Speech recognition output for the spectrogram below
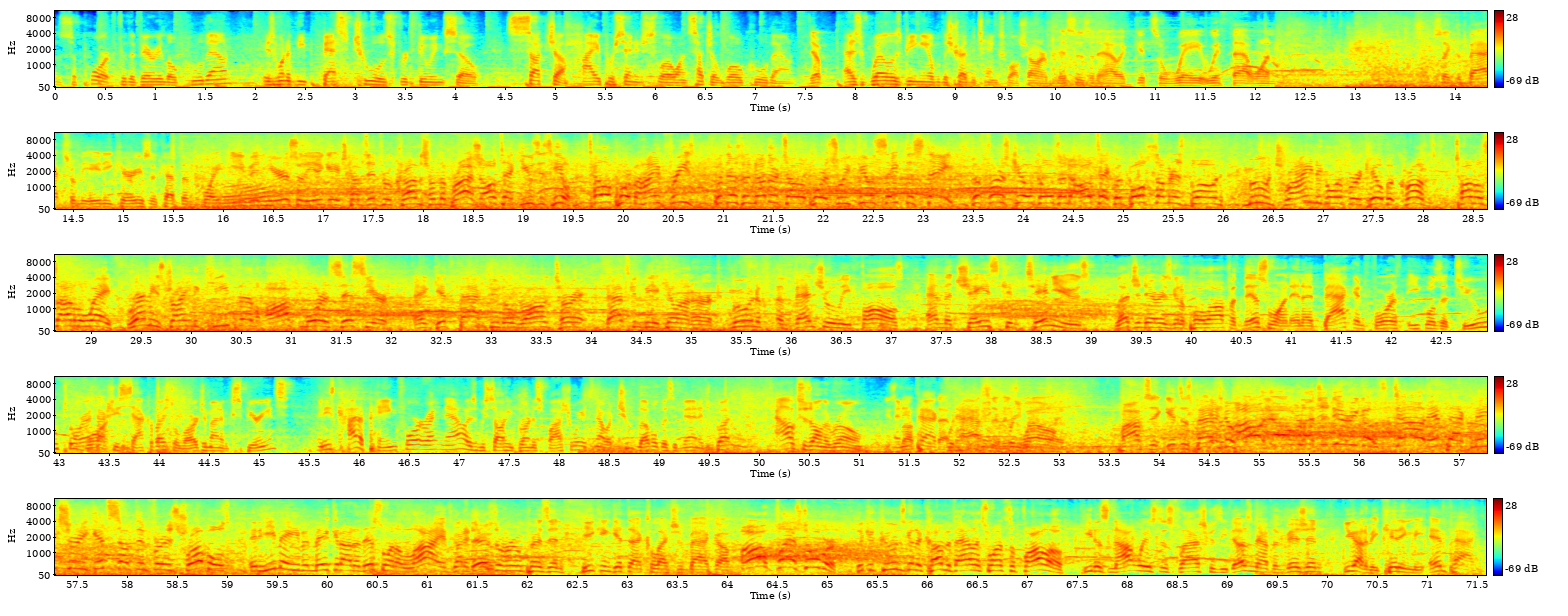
The support for the very low cooldown is one of the best tools for doing so. Such a high percentage slow on such a low cooldown. Yep. As well as being able to shred the tanks while Charm misses and Altec gets away with that one. Looks like the backs from the AD carries have kept them quite even here, so the engage comes in from Crumbzz from the brush. Altec uses heal, teleport behind Freeze, but there's another teleport, so he feels safe to stay. The first kill goes onto Altec with both summoners blown. Moon trying to go in for a kill, but Crumbzz tunnels out of the way. Remy's trying to keep them off more assists here and gets back to the wrong turret. That's going to be a kill on her. Moon eventually falls, and the chase continues. Legendary is going to pull off of this one, and a back and forth equals a two to RF one. actually sacrificed a large amount of experience, and he's kind of paying for it right now. As we saw, he burned his flash away. It's now a two-level disadvantage, but Alex is on the roam, He's and about to get Impact would have to make a passive as well. good. Pops it, gets his passive. no- oh no, Legendary goes down. Impact makes sure he gets something for his troubles, and he may even make it out of this one alive. Got There's a Rune Prison. He can get that collection back up. Oh, flashed over. The cocoon's gonna come if Alex wants to follow. He does not waste his flash because he doesn't have the vision. You gotta be kidding me. Impact.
